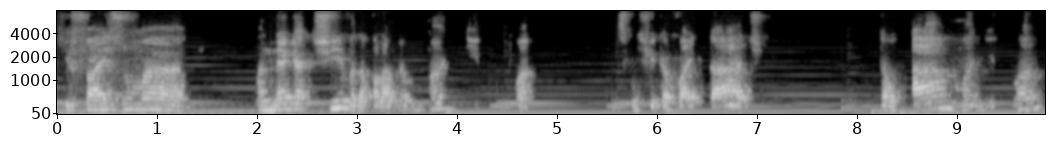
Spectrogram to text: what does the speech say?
que faz uma uma negativa da palavra manitva, significa vaidade. Então, a manitva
